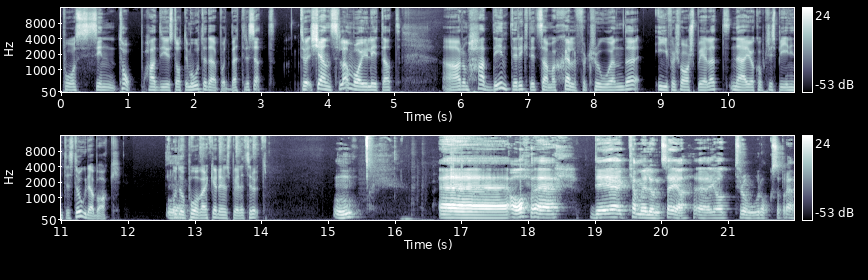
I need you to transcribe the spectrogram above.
på sin topp hade ju stått emot det där på ett bättre sätt. Så känslan var ju lite att Ja, de hade inte riktigt samma självförtroende i försvarsspelet när Jakob Crispin inte stod där bak. Och då påverkar det hur spelet ser ut Mm. Eh, ja, eh, det kan man lugnt säga. Eh, jag tror också på det.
